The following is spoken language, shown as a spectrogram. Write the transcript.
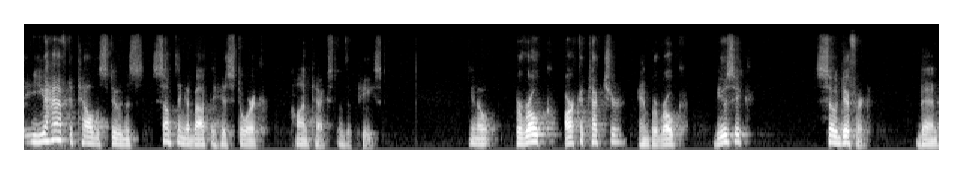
you have to tell the students something about the historic context of the piece. You know, Baroque architecture and Baroque music, so different than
